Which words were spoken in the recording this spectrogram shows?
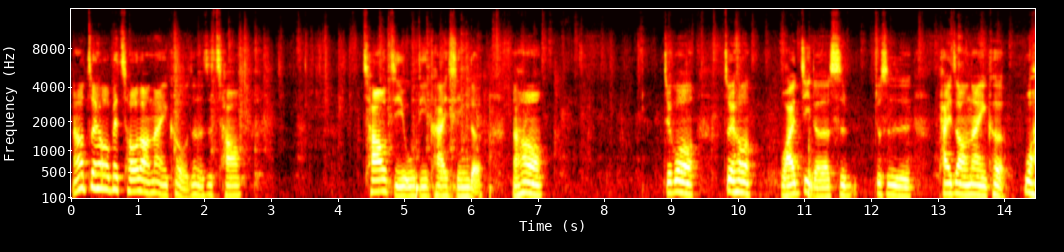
然后最后被抽到那一刻，我真的是超超级无敌开心的。然后结果。最后我还记得的是，就是拍照那一刻，哇！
